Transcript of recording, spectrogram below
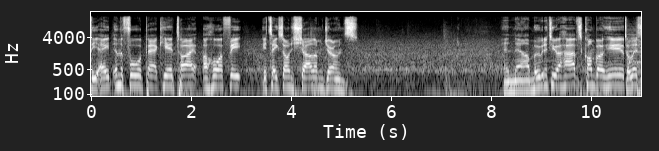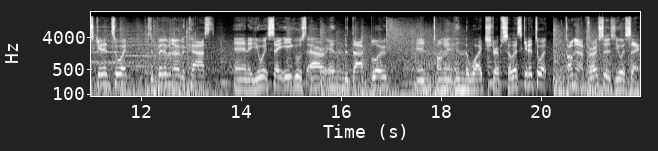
the eight in the forward pack here, Tai Ahoafi. He takes on Shalom Jones. And now moving into your halves combo here. So let's get into it. It's a bit of an overcast. And the USA Eagles are in the dark blue. And Tonga in the white strips. So let's get into it. Tonga versus USA.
